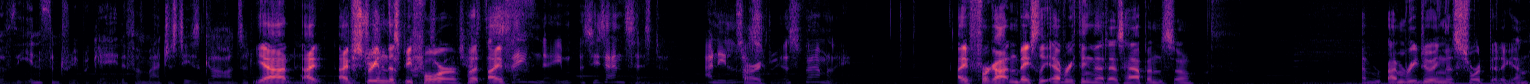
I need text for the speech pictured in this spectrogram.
of the infantry brigade of Her Majesty's Guards at Yeah, London. I I've streamed this before, but I've same name as his ancestor, an Sorry. family. I've forgotten basically everything that has happened, so I'm I'm redoing this short bit again.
